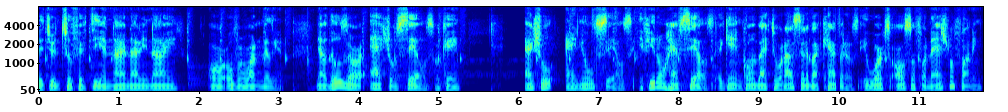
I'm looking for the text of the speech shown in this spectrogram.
between 250 and 999 or over 1 million. Now those are actual sales, okay? Actual annual sales. If you don't have sales, again, going back to what I said about Capitus, it works also for national funding.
